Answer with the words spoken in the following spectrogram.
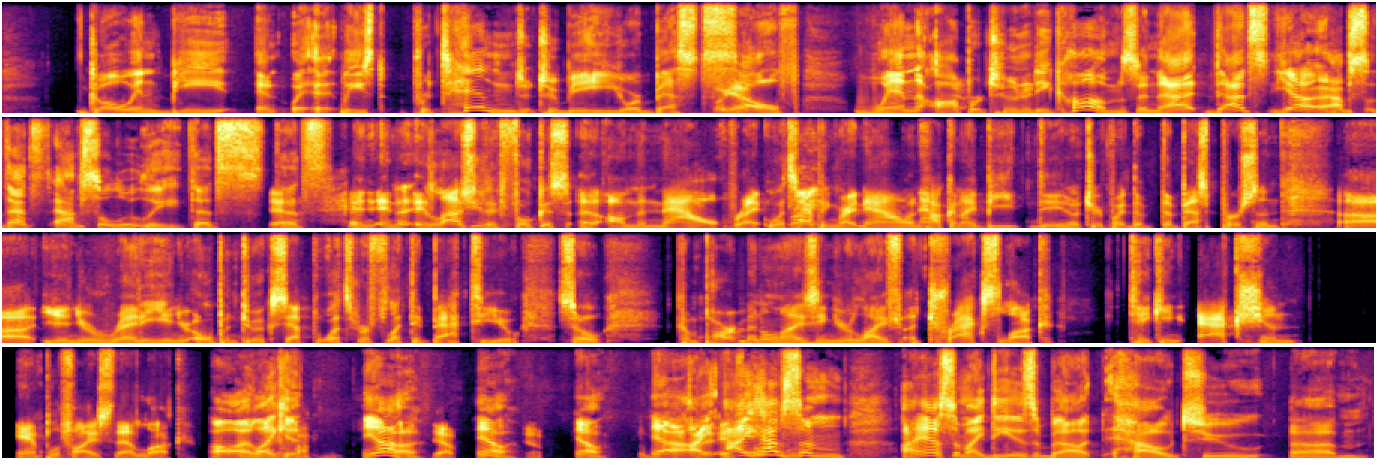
go and be and at least pretend to be your best oh, yeah. self when opportunity comes and that that's yeah abs- that's absolutely that's yeah. that's and, and it allows you to focus uh, on the now right what's right. happening right now and how can i be you know to your point the, the best person uh, and you're ready and you're open to accept what's reflected back to you so compartmentalizing your life attracts luck taking action amplifies that luck. Oh, I like it. Yeah. Yeah. Yeah. Yeah. Yeah. I, I have some I have some ideas about how to um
